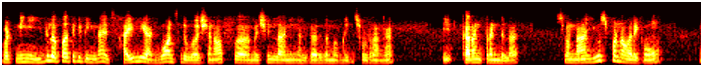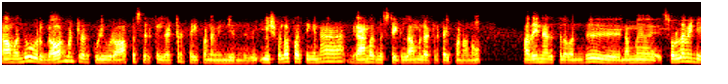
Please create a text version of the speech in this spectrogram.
பட் நீங்கள் இதில் பார்த்துக்கிட்டிங்கன்னா it's highly advanced version of machine learning algorithm அப்படின்னு சொல்கிறாங்க கரண்ட் ட்ரெண்டில் ஸோ நான் யூஸ் பண்ண வரைக்கும் நான் வந்து ஒரு கவர்மெண்ட்டில் இருக்கக்கூடிய ஒரு ஆஃபீஸருக்கு லெட்டர் டைப் பண்ண வேண்டியிருந்தது. யூஸ்வலாக பார்த்தீங்கன்னா கிராமர் மிஸ்டேக் இல்லாமல் லெட்டர் டைப் பண்ணணும். அதே நேரத்தில் வந்து நம்ம சொல்ல வேண்டிய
